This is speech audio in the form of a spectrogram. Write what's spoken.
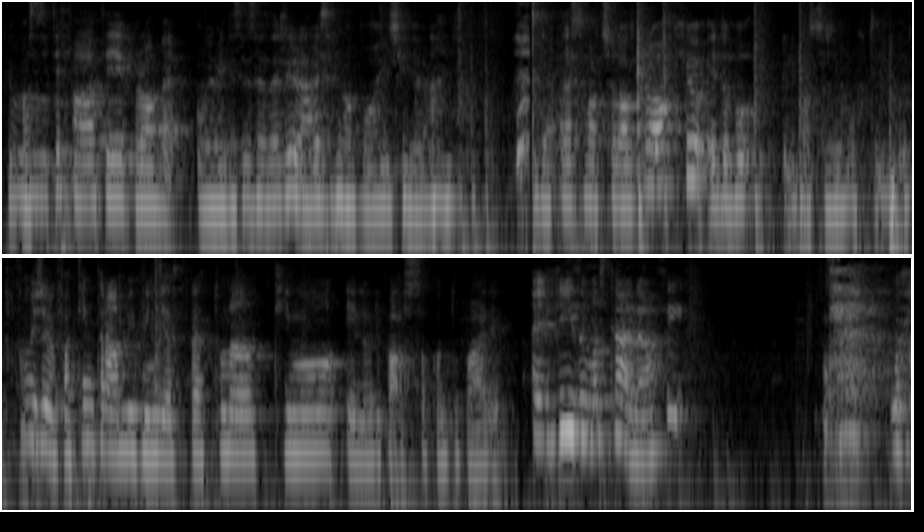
più Mm. passate fate, però vabbè, ovviamente senza esagerare, sennò poi ci verranno. Adesso faccio l'altro occhio e dopo li passo di nuovo tutti e due. Invece li ho fatti entrambi, quindi aspetto un attimo e lo ripasso a quanto pare. Hai finito il mascara? Sì. Ok,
